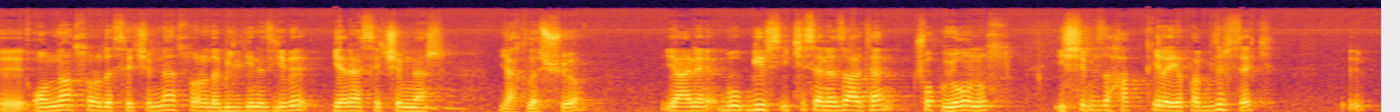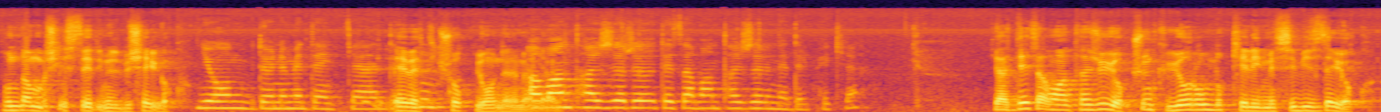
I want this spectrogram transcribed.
Ee, ondan sonra da seçimden sonra da bildiğiniz gibi yerel seçimler yaklaşıyor. Yani bu bir iki sene zaten çok yoğunuz. İşimizi hakkıyla yapabilirsek e, bundan başka istediğimiz bir şey yok. Yoğun bir döneme denk geldi. Evet çok yoğun döneme geldi. Avantajları, dezavantajları nedir peki? Ya dezavantajı yok. Çünkü yorulduk kelimesi bizde yok.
